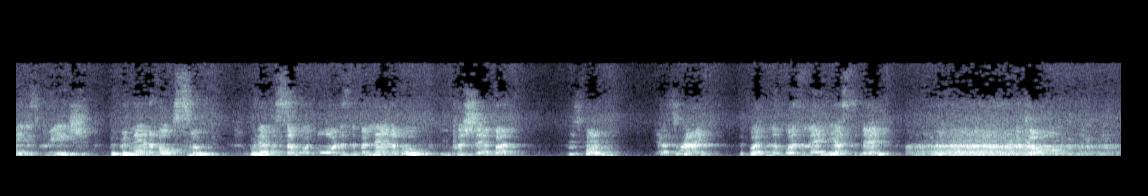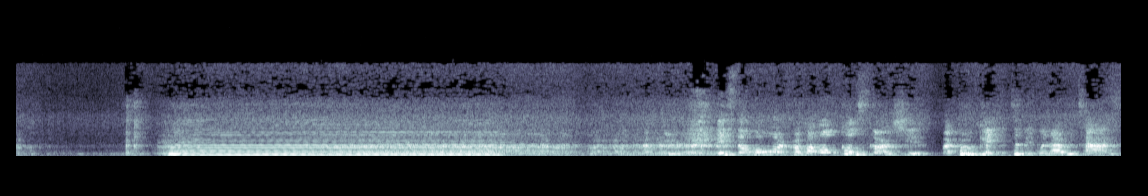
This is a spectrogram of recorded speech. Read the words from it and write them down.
latest creation, the Banana Boat Smoothie. Whenever someone orders the banana boat, you push that button. This button? That's right. The button that wasn't there yesterday. Go on. It's the horn from my old Coast Guard ship. My crew gave it to me when I retired.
